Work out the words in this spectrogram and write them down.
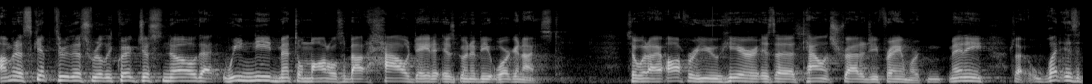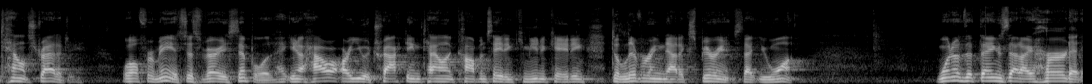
I'm going to skip through this really quick. Just know that we need mental models about how data is going to be organized. So what I offer you here is a talent strategy framework. Many, what is a talent strategy? Well, for me, it's just very simple. You know, how are you attracting talent, compensating, communicating, delivering that experience that you want? One of the things that I heard at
